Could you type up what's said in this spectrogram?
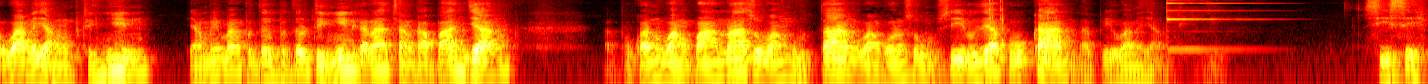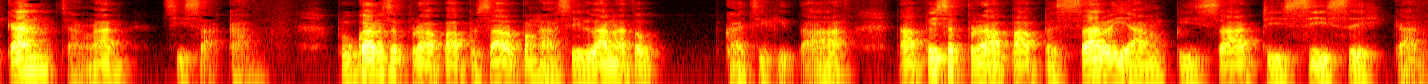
uang yang dingin yang memang betul-betul dingin karena jangka panjang. Bukan uang panas uang hutang uang konsumsi ya bukan tapi uang yang sisihkan jangan sisakan. Bukan seberapa besar penghasilan atau gaji kita tapi seberapa besar yang bisa disisihkan.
